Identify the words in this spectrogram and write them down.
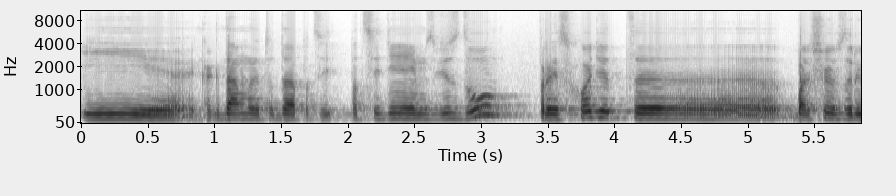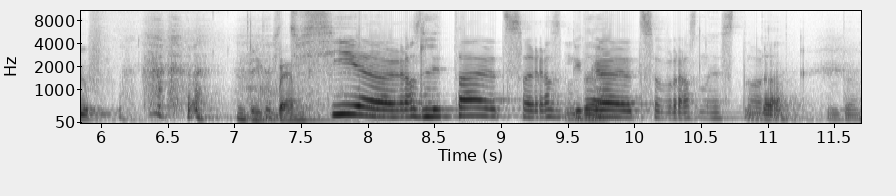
И когда мы туда подсо- подсоединяем звезду, происходит э, большой взрыв. Все разлетаются, разбегаются в разные стороны. Да, да.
